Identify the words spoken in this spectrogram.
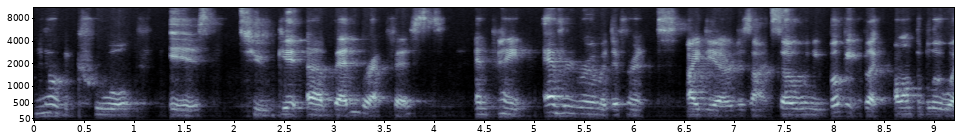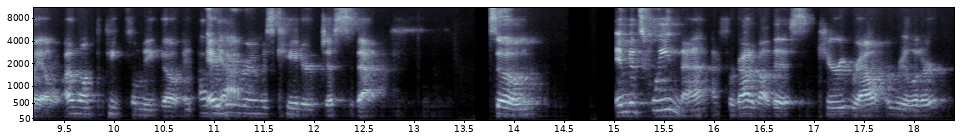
you know what would be cool is to get a bed and breakfast and paint every room a different idea or design. So when you book it, you're like, I want the blue whale, I want the pink flamingo, and oh, every yeah. room is catered just to that. So in between that, I forgot about this. Carrie Route, a realtor,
